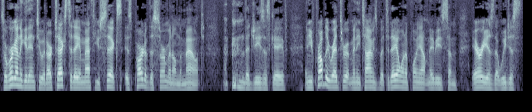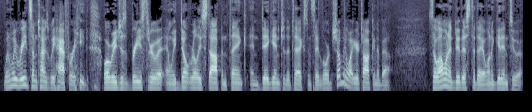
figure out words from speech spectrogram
So we're going to get into it. Our text today in Matthew 6 is part of the Sermon on the Mount that Jesus gave. And you've probably read through it many times, but today I want to point out maybe some areas that we just, when we read, sometimes we half read or we just breeze through it and we don't really stop and think and dig into the text and say, Lord, show me what you're talking about. So I want to do this today. I want to get into it.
